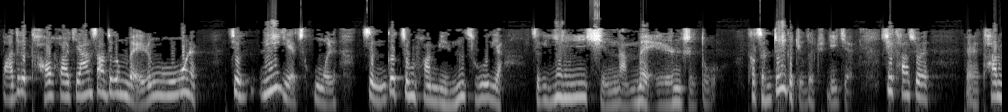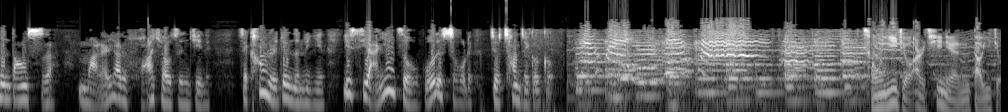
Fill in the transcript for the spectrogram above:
把这个桃花江上这个美人窝呢，就理解成为了整个中华民族呀这个英雄啊美人之都。他从这个角度去理解，所以他说，呃，他们当时啊，马来亚的华侨政界呢，在抗日战争里面一响应祖国的时候呢，就唱这个歌。从一九二七年到一九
